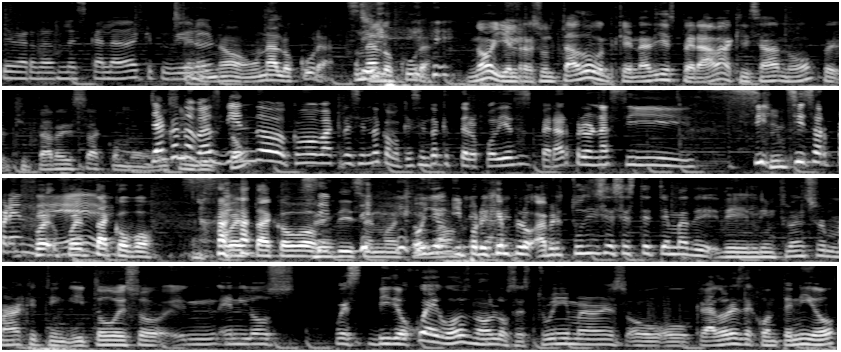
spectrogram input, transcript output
De verdad, la escalada que Sí, tuvieron. no, una locura, Sí. una locura. No, y el resultado que nadie esperaba, quizá, ¿no? Pues, quitar esa como. Ya cuando vas viendo cómo va creciendo, como que siento que te lo podías esperar, pero aún así sí, Sí. sí, sorprende. Fue, fue ¿eh? el Taco Boff, fue el Taco Sí. dicen muchos, Oye, y por ejemplo, a ver, tú dices este tema de- del influencer marketing y todo eso. En, en los pues videojuegos, ¿no? Los streamers o, creadores de contenido,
